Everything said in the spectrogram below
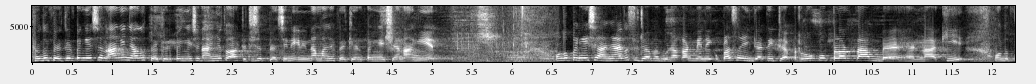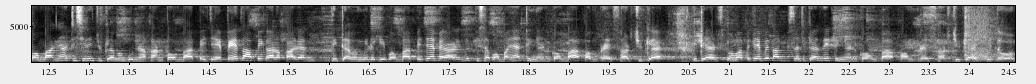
Dan untuk bagian pengisian anginnya untuk bagian pengisian anginnya itu ada di sebelah sini. Ini namanya bagian pengisian angin untuk pengisiannya itu sudah menggunakan mini coupler sehingga tidak perlu coupler tambahan lagi. Untuk pompanya di sini juga menggunakan pompa PCP, tapi kalau kalian tidak memiliki pompa PCP, kalian itu bisa pompanya dengan pompa kompresor juga. Tidak harus pompa PCP, tapi bisa diganti dengan pompa kompresor juga gitu.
